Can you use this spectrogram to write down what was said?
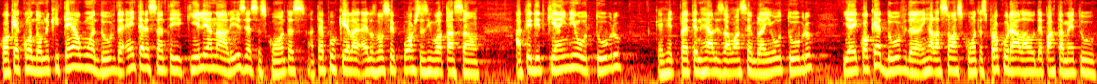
Qualquer condomínio que tenha alguma dúvida, é interessante que ele analise essas contas, até porque elas vão ser postas em votação, acredito que ainda em outubro, que a gente pretende realizar uma assembleia em outubro, e aí qualquer dúvida em relação às contas, procurar lá o departamento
